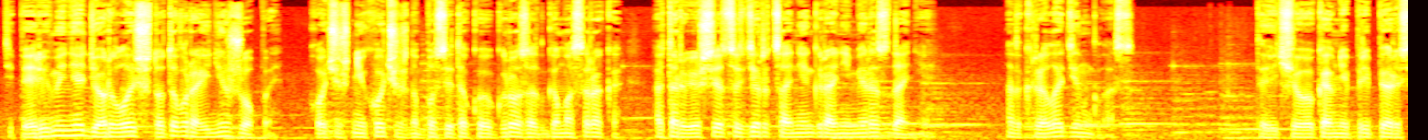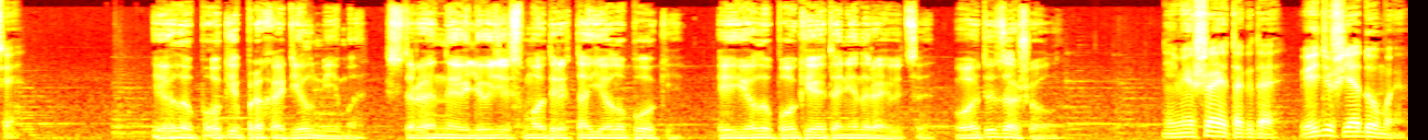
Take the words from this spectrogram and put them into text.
Теперь у меня дерлось что-то в районе жопы. Хочешь, не хочешь, но после такой угрозы от гамасрака оторвешься от созерцания грани мироздания. Открыл один глаз. «Ты чего ко мне приперся? Елупоки проходил мимо. Странные люди смотрят на Елупоки. И Елупоки это не нравится. Вот и зашел. «Не мешай тогда. Видишь, я думаю».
